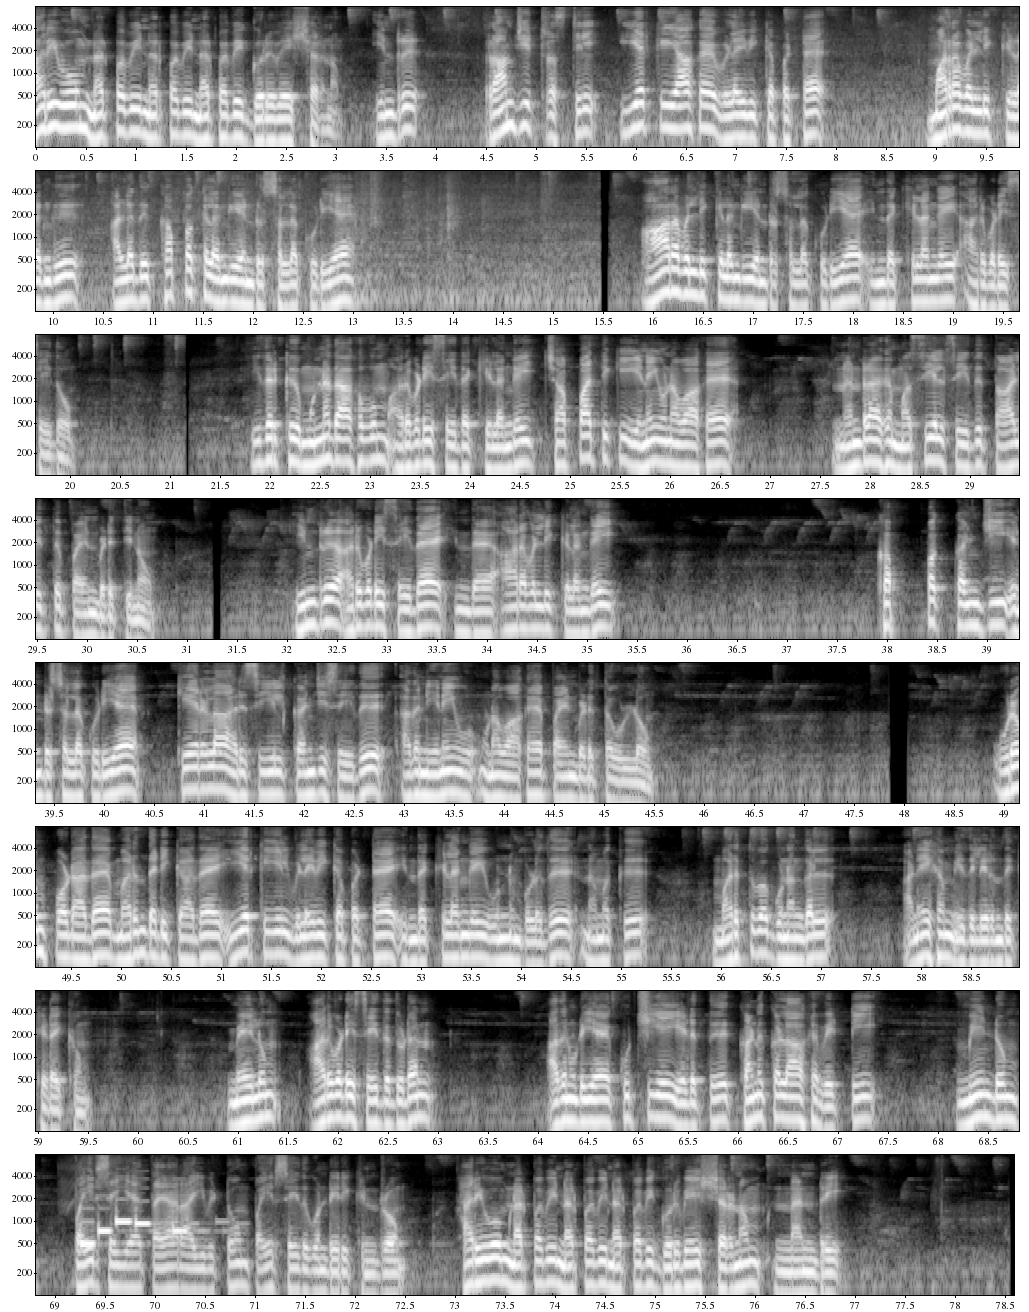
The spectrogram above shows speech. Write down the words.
ஹரி ஓம் நற்பவி நற்பவி நற்பவி குருவே சரணம். இன்று ராம்ஜி ட்ரஸ்டில் இயற்கையாக விளைவிக்கப்பட்ட மரவள்ளிக்கிழங்கு அல்லது கப்பக்கிழங்கு என்று சொல்லக்கூடிய ஆரவள்ளி கிழங்கு என்று சொல்லக்கூடிய இந்த கிழங்கை அறுவடை செய்தோம். இதற்கு முன்னதாகவும் அறுவடை செய்த கிழங்கை சப்பாத்திக்கு இணையுணவாக நன்றாக மசியல் செய்து தாளித்து பயன்படுத்தினோம். இன்று அறுவடை செய்த இந்த ஆரவள்ளி கிழங்கை கப்பக்கஞ்சி என்று சொல்லக்கூடிய கேரளா அரிசியில் கஞ்சி செய்து அதன் இணை உணவாக பயன்படுத்த உள்ளோம். உரம் போடாத மருந்தடிக்காத இயற்கையில் விளைவிக்கப்பட்ட இந்த கிழங்கை உண்ணும் பொழுது நமக்கு மருத்துவ குணங்கள் அநேகம் இதிலிருந்து கிடைக்கும். மேலும் அறுவடை செய்ததுடன் அதனுடைய குச்சியை எடுத்து கணுக்களாக வெட்டி மீண்டும் பயிர் செய்ய தயாராகிவிட்டோம். பயிர் செய்து கொண்டிருக்கின்றோம். ஹரி ஓம். நற்பவி நற்பவி நற்பவி. குருவே சரணம். நன்றி.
